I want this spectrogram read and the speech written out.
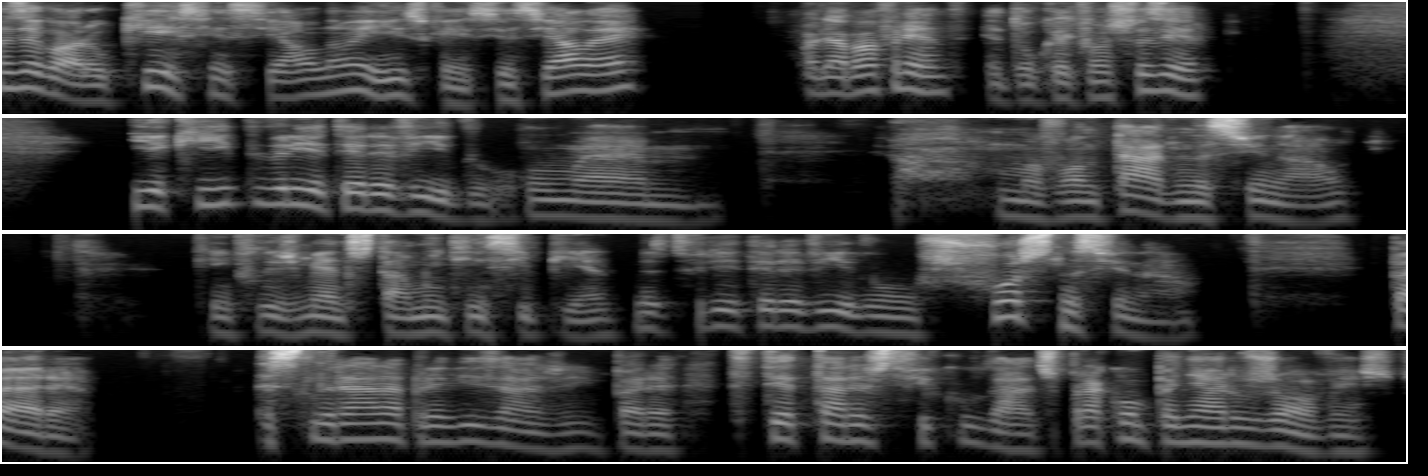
Mas agora, o que é essencial não é isso. O que é essencial é olhar para a frente. Então, o que é que vamos fazer? E aqui deveria ter havido uma, uma vontade nacional, que infelizmente está muito incipiente, mas deveria ter havido um esforço nacional para acelerar a aprendizagem, para detectar as dificuldades, para acompanhar os jovens.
